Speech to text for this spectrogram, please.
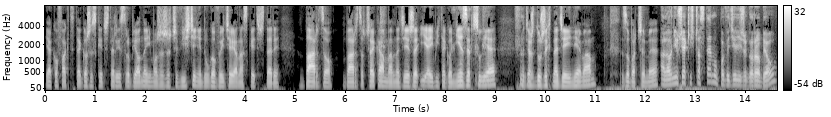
jako fakt tego, że Skate 4 jest robione i może rzeczywiście niedługo wyjdzie. Ja na Skate 4 bardzo, bardzo czekam. Mam nadzieję, że EA mi tego nie zepsuje, chociaż dużych nadziei nie mam. Zobaczymy. Ale oni już jakiś czas temu powiedzieli, że go robią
